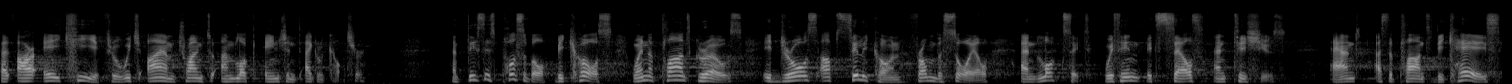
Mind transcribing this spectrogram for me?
that are a key through which I am trying to unlock ancient agriculture. And this is possible because when a plant grows, it draws up silicon from the soil and locks it within its cells and tissues. And as the plant decays,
